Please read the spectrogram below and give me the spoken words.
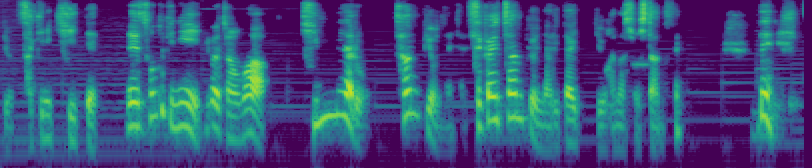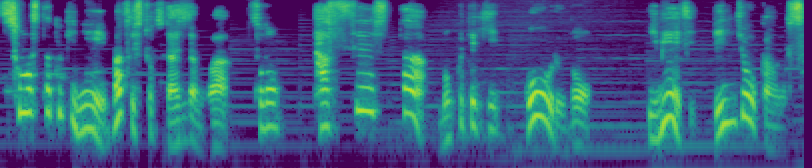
ていうのを先に聞いて、で、その時にゆあちゃんは金メダルをチャンピオンになりたい。世界チャンピオンになりたいっていう話をしたんですね。で、そうした時に、まず一つ大事なのは、その達成した目的、ゴールのイメージ、臨場感をし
